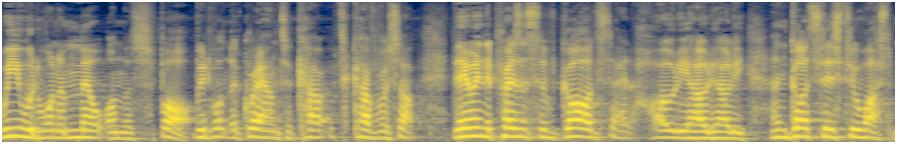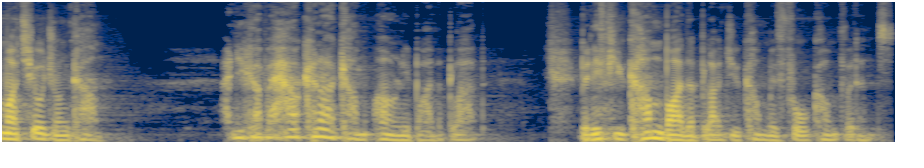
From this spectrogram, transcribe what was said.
we would want to melt on the spot. We'd want the ground to, co- to cover us up. They're in the presence of God saying, Holy, holy, holy. And God says to us, My children, come. And you go, But how can I come? Only by the blood. But if you come by the blood, you come with full confidence.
